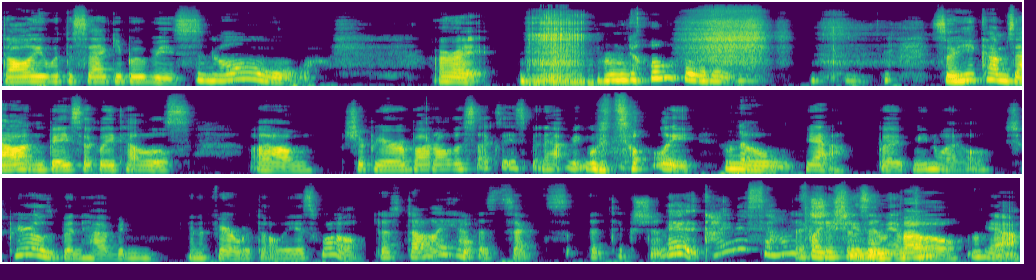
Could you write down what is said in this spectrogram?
Dolly with the saggy boobies. No. All right. No. So he comes out and basically tells um, Shapiro about all the sex he's been having with Dolly. No. Yeah, but meanwhile, Shapiro's been having an affair with Dolly as well. Does Dolly have a sex addiction? It kind of sounds Like like she's she's, an info? Mhm. Yeah.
